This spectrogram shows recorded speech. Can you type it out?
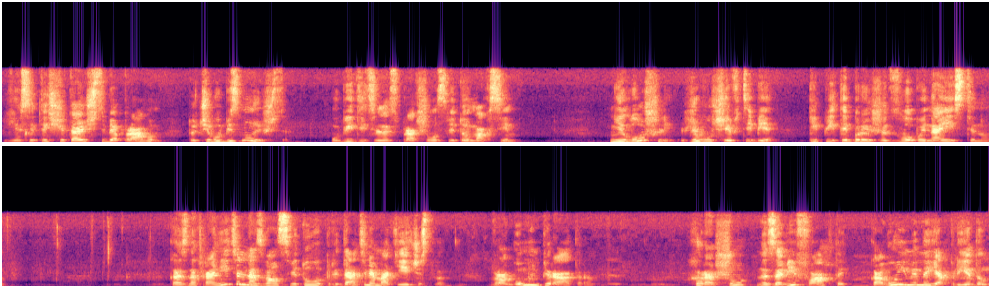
«Если ты считаешь себя правым, то чего безнуешься?» – убедительно спрашивал святой Максим. Не ложь ли, живущая в тебе, кипит и брызжет злобой на истину? Казнохранитель назвал святого предателем Отечества, врагом императора. Хорошо, назови факты, кого именно я предал,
